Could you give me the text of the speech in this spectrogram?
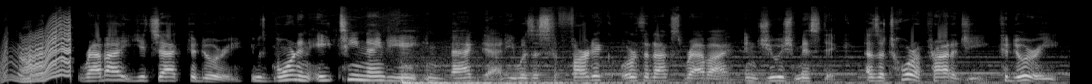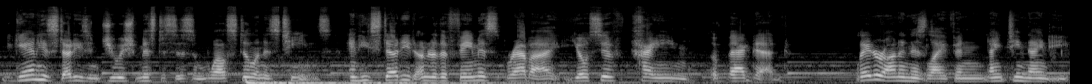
Rabbi Yitzhak Kaduri. He was born in 1898 in Baghdad. He was a Sephardic Orthodox rabbi and Jewish mystic. As a Torah prodigy, Kaduri began his studies in Jewish mysticism while still in his teens, and he studied under the famous Rabbi Yosef Chaim of Baghdad. Later on in his life, in 1990,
